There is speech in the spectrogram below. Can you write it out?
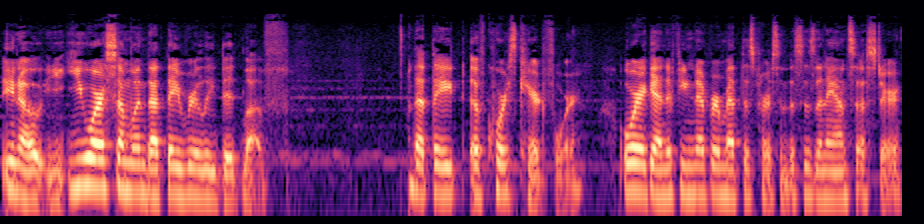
you know, you are someone that they really did love, that they, of course, cared for. Or again, if you never met this person, this is an ancestor.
